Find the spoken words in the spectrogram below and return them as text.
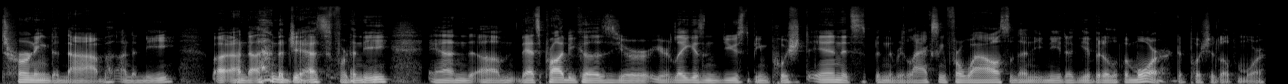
turning the knob on the knee uh, on, the, on the JAS for the knee, and um, that's probably because your your leg isn't used to being pushed in. It's been relaxing for a while, so then you need to give it a little bit more to push it a little bit more.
